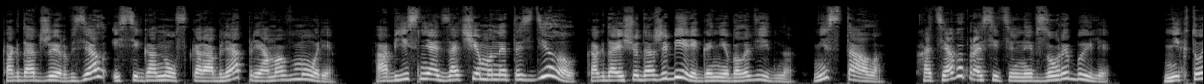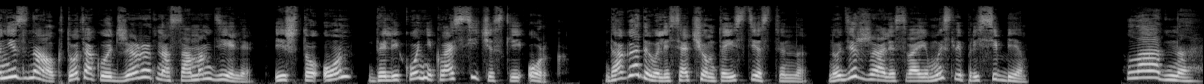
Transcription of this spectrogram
когда Джер взял и сиганул с корабля прямо в море. Объяснять, зачем он это сделал, когда еще даже берега не было видно, не стало, хотя вопросительные взоры были. Никто не знал, кто такой Джерард на самом деле, и что он далеко не классический орк. Догадывались о чем-то, естественно, но держали свои мысли при себе. «Ладно,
